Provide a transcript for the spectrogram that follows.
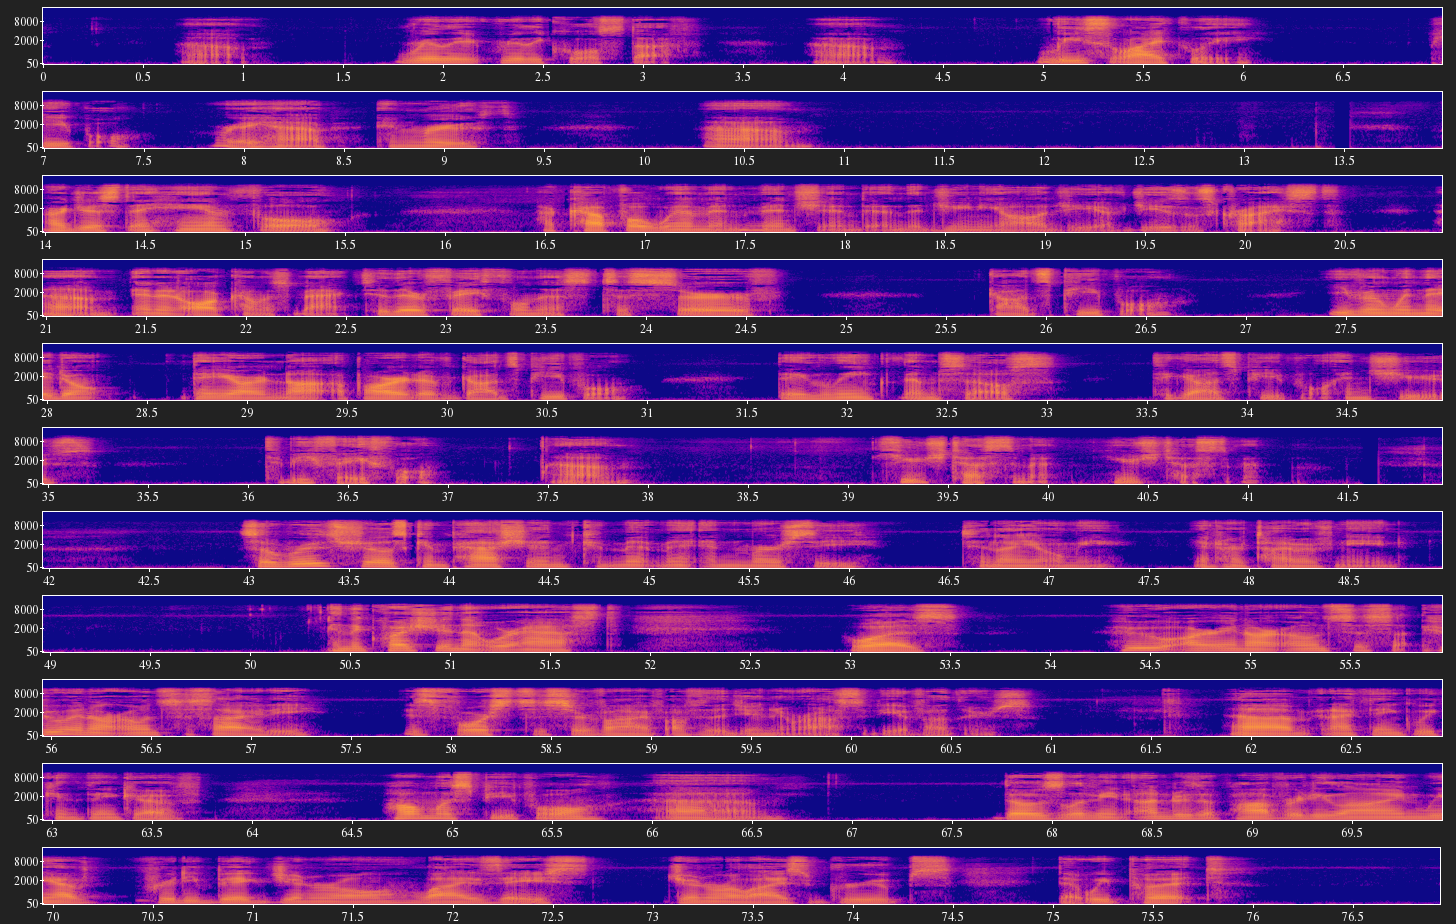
Um, really, really cool stuff. Um, least likely people, Rahab and Ruth, um, are just a handful, a couple women mentioned in the genealogy of Jesus Christ. Um, and it all comes back to their faithfulness to serve God's people, even when they don't, they are not a part of God's people. They link themselves to God's people and choose to be faithful. Um, huge testament, huge testament. So Ruth shows compassion, commitment, and mercy to Naomi in her time of need. And the question that we're asked was who are in our own society, who in our own society is forced to survive off the generosity of others? Um, and I think we can think of homeless people, um, those living under the poverty line. We have pretty big generalized generalized groups that we put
